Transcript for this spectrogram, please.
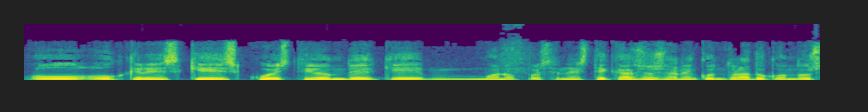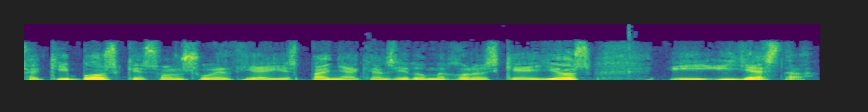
o, crees que es cuestión de que, bueno, pues en este caso se han encontrado con dos equipos, que son Suecia y España, que han sido mejores que ellos, y ya está?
